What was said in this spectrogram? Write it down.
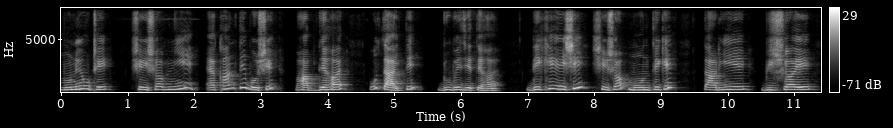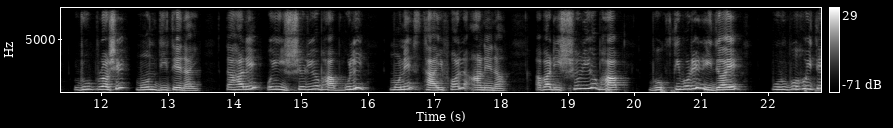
মনে ওঠে সেই সব নিয়ে একান্তে বসে ভাবতে হয় ও তাইতে ডুবে যেতে হয়। দেখে এসে সেসব মন থেকে তাড়িয়ে বিষয়ে রূপরসে মন দিতে নাই। তাহলে ওই ঈশ্বরীয় ভাবগুলি মনে স্থায়ী ফল আনে না। আবার ঈশ্বরীয় ভাব ভক্তিবরে হৃদয়ে পূর্ব হইতে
